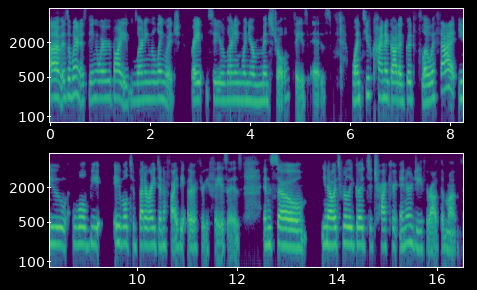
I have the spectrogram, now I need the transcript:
um, is awareness being aware of your body learning the language right so you're learning when your menstrual phase is once you've kind of got a good flow with that you will be able to better identify the other three phases and so you know, it's really good to track your energy throughout the month.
